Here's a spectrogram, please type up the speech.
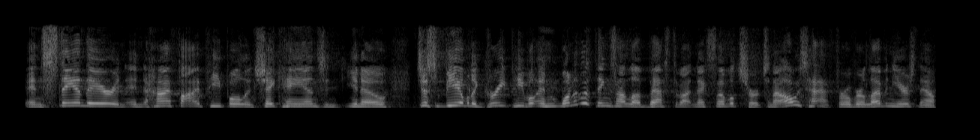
and stand there and, and high five people and shake hands and, you know, just be able to greet people. And one of the things I love best about next level church, and I always have for over 11 years now,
